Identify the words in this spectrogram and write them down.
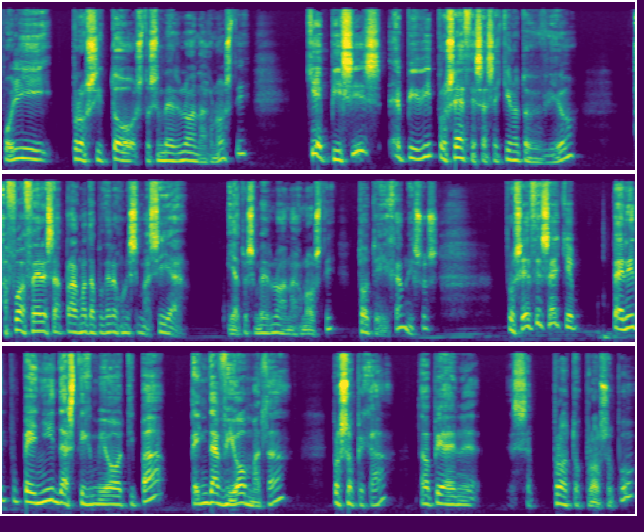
πολύ προσιτό στο σημερινό αναγνώστη. Και επίσης επειδή προσέθεσα σε εκείνο το βιβλίο αφού αφαίρεσα πράγματα που δεν έχουν σημασία για το σημερινό αναγνώστη, τότε είχαν ίσως, προσέθεσα και περίπου 50 στιγμιότυπα, 50 βιώματα προσωπικά, τα οποία είναι σε πρώτο πρόσωπο,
